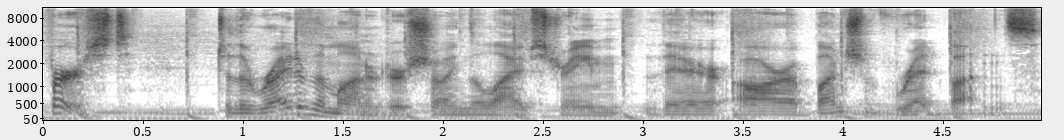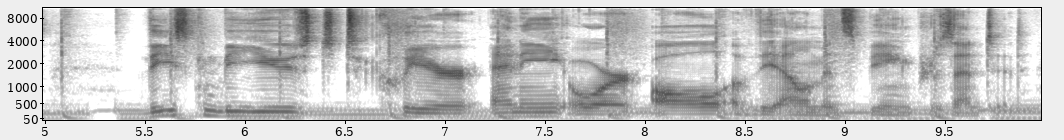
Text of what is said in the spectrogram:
First, to the right of the monitor showing the live stream, there are a bunch of red buttons. These can be used to clear any or all of the elements being presented.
